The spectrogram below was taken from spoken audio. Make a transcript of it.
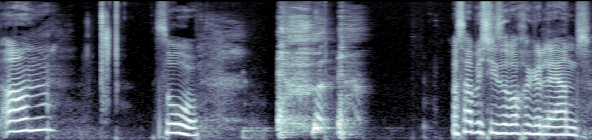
Ähm, so. Was habe ich diese Woche gelernt?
